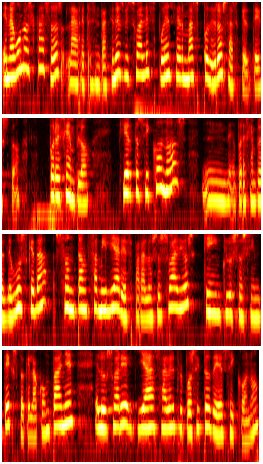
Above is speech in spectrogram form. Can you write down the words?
En algunos casos, las representaciones visuales pueden ser más poderosas que el texto. Por ejemplo, ciertos iconos, mm, por ejemplo el de búsqueda, son tan familiares para los usuarios que incluso sin texto que lo acompañe, el usuario ya sabe el propósito de ese icono.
